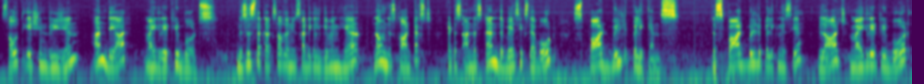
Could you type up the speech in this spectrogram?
South Asian region and they are migratory birds. This is the crux of the news article given here. Now in this context, let us understand the basics about spot-billed pelicans. The spot-billed pelican is a large migratory bird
